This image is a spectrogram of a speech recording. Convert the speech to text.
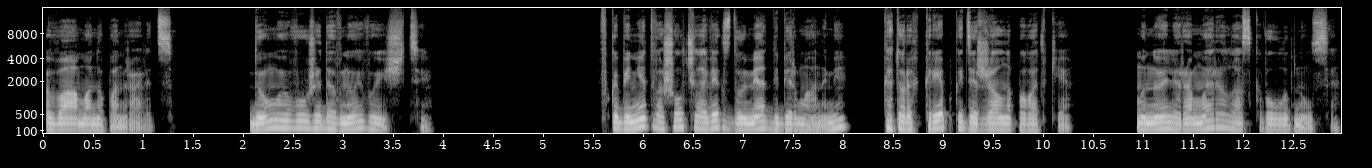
Вам оно понравится. Думаю, вы уже давно его ищете. В кабинет вошел человек с двумя доберманами, которых крепко держал на поводке. Мануэль Ромеро ласково улыбнулся.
